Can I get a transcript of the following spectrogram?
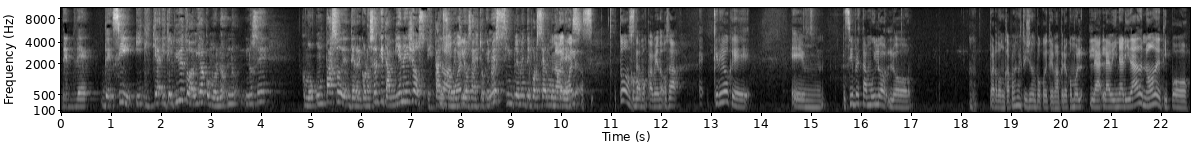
de, de- de- sí, y, y que, y que el pibe todavía como no, no, no sé, como un paso de, de reconocer que también ellos están No, sometidos igual- a esto, que no es simplemente por ser mujeres. No, igual s- todos estamos cambiando. O sea, creo que em, siempre está muy lo, lo- Perdón, capaz me estoy yendo un poco de tema, pero como la, la binaridad, ¿no? De tipo.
